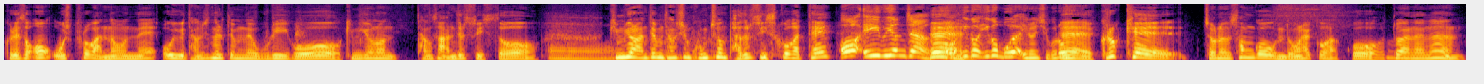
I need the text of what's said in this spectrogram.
그래서, 어, 50%가 안 나왔네? 어, 이거 당신들 때문에 우리 이거, 김기현은 당선 안 될 수 있어. 어. 김기현 안 되면 당신 공천 받을 수 있을 것 같아? 어, A 위원장. 네. 어, 이거 이거 뭐야 이런 식으로? 네, 그렇게 저는 선거 운동을 할 것 같고, 또 음. 하나는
